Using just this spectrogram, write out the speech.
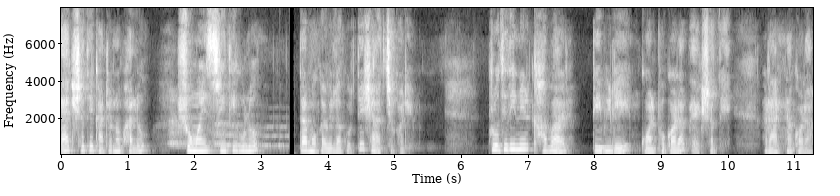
একসাথে কাটানো ভালো সময়ের স্মৃতিগুলো তা মোকাবিলা করতে সাহায্য করে। প্রতিদিনের খাবার টেবিলে গল্প করা একসাথে রান্না করা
